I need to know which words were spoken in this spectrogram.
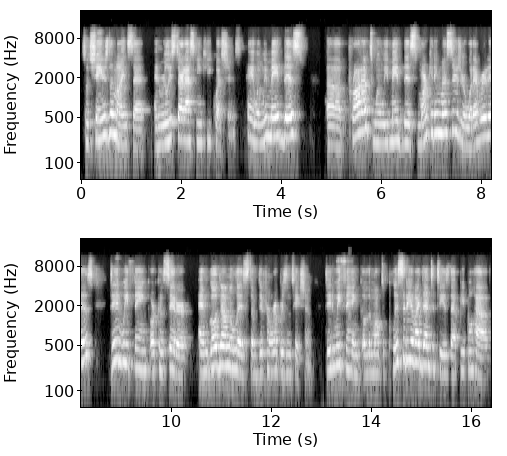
So change the mindset and really start asking key questions. Hey, when we made this uh, product, when we made this marketing message or whatever it is, did we think or consider and go down the list of different representation? Did we think of the multiplicity of identities that people have,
